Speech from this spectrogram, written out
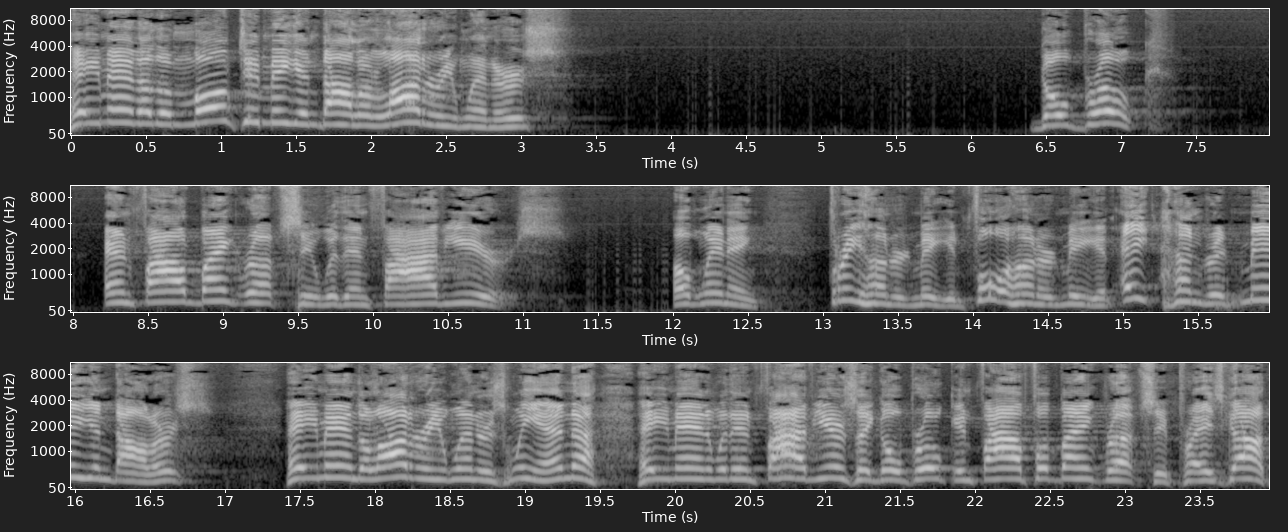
amen, of the multi-million dollar lottery winners go broke and filed bankruptcy within five years of winning 300 million, 400 million, 800 million dollars. Amen. The lottery winners win. Amen. Within five years, they go broke and file for bankruptcy. Praise God.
